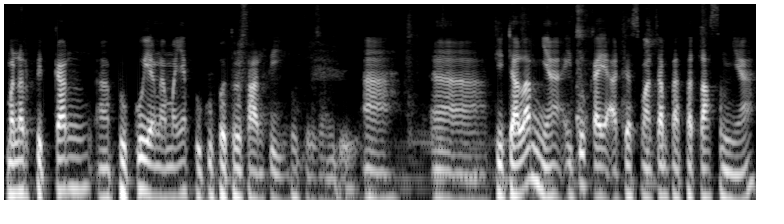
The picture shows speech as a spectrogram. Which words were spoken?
menerbitkan ah, buku yang namanya buku Bodro Santi. Bodro Santi. Ah, ah, di dalamnya itu kayak ada semacam babat lasemnya.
